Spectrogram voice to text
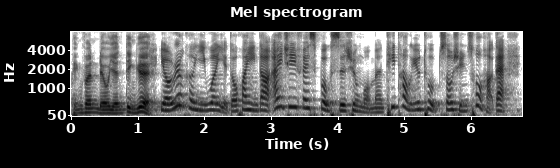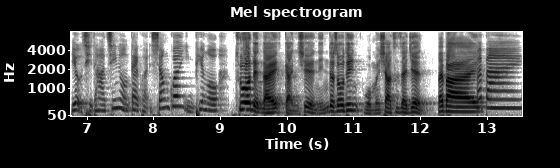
评分、留言、订阅。有任何疑问，也都欢迎到 IG、Facebook 私讯我们，TikTok、YouTube 搜寻错好贷，也有其他金融贷款相关影片哦。厝呵电台，感谢您的收听，我们下次再见，拜拜，拜拜。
